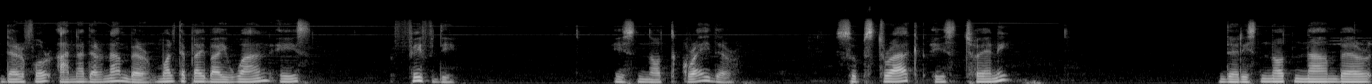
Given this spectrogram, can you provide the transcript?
therefore another number. Multiplied by 1 is 50 is not greater. Subtract is 20 there is not number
